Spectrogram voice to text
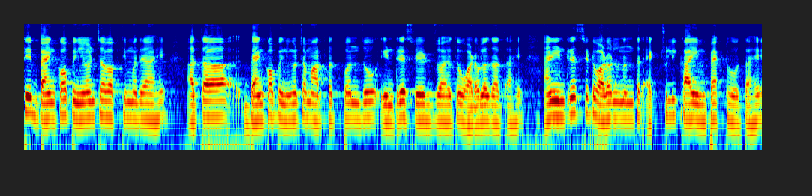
ते बँक ऑफ इंग्लंडच्या बाबतीमध्ये आहे. आता बँक ऑफ इंग्लंडच्या मार्फत पण जो इंटरेस्ट रेट जो आहे तो वाढवला जात आहे. आणि इंटरेस्ट रेट वाढवल्यानंतर ॲक्च्युली काय इम्पॅक्ट होत आहे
